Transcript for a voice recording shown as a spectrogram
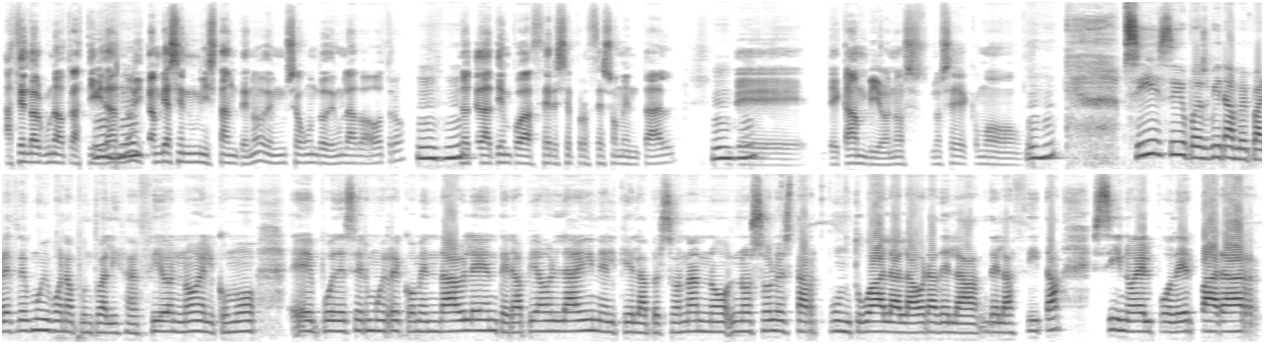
haciendo alguna otra actividad, ¿no? Y cambias en un instante, ¿no? De un segundo de un lado a otro, no te da tiempo a hacer ese proceso mental de cambio, no, no sé cómo... Sí, sí, pues mira, me parece muy buena puntualización, ¿no? El cómo eh, puede ser muy recomendable en terapia online el que la persona no, no solo estar puntual a la hora de la, de la cita, sino el poder parar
